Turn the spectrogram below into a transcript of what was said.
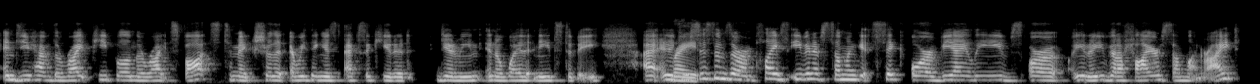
And do you have the right people in the right spots to make sure that everything is executed you know what I mean? In a way that needs to be. Uh, and if right. your systems are in place, even if someone gets sick or a VA leaves or, you know, you've got to fire someone, right?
